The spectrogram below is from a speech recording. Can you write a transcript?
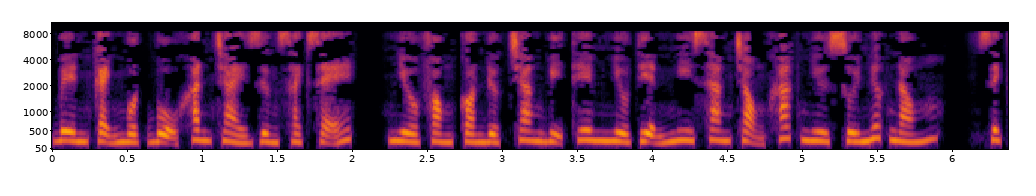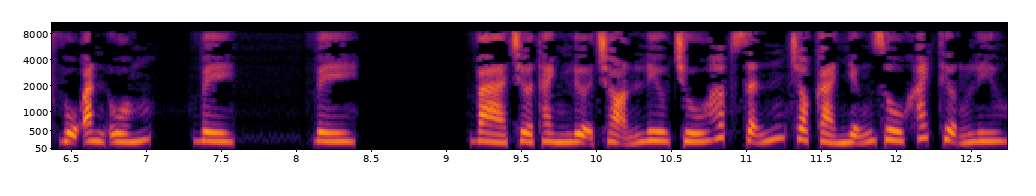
Bên cạnh một bộ khăn trải giường sạch sẽ, nhiều phòng còn được trang bị thêm nhiều tiện nghi sang trọng khác như suối nước nóng, dịch vụ ăn uống, v. v. và trở thành lựa chọn lưu trú hấp dẫn cho cả những du khách thượng lưu.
